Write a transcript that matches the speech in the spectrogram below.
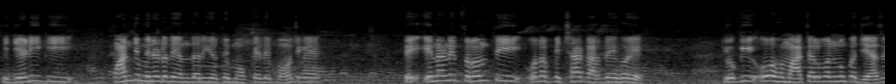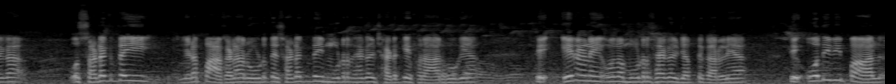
ਕਿ ਜਿਹੜੀ ਕਿ 5 ਮਿੰਟ ਦੇ ਅੰਦਰ ਹੀ ਉੱਥੇ ਮੌਕੇ ਤੇ ਪਹੁੰਚ ਗਏ ਤੇ ਇਹਨਾਂ ਨੇ ਤੁਰੰਤ ਹੀ ਉਹਦਾ ਪਿੱਛਾ ਕਰਦੇ ਹੋਏ ਕਿਉਂਕਿ ਉਹ ਹਿਮਾਚਲ ਵੱਲ ਨੂੰ ਭੱਜਿਆ ਸੀਗਾ। ਉਹ ਸੜਕ ਤੇ ਹੀ ਜਿਹੜਾ ਭਾਖੜਾ ਰੋਡ ਤੇ ਸੜਕ ਤੇ ਹੀ ਮੋਟਰਸਾਈਕਲ ਛੱਡ ਕੇ ਫਰਾਰ ਹੋ ਗਿਆ ਤੇ ਇਹਨਾਂ ਨੇ ਉਹਦਾ ਮੋਟਰਸਾਈਕਲ ਜ਼ਬਤ ਕਰ ਲਿਆ ਤੇ ਉਹਦੀ ਵੀ ਭਾਲ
